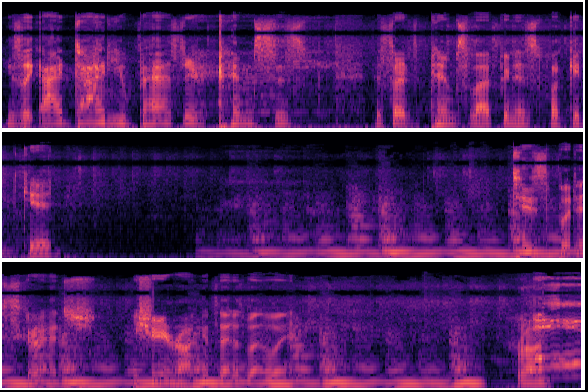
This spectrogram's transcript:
He's like, I died, you bastard. Pimps his. He starts pimp slapping his fucking kid. Just but a scratch. He's shooting rockets at us, by the way. Run. Thank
